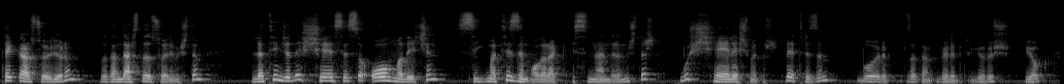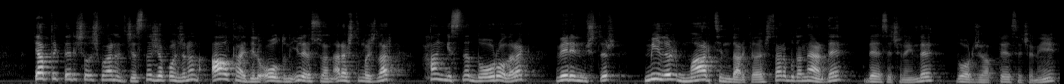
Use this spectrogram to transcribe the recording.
tekrar söylüyorum. Zaten derste de söylemiştim. Latince'de ş sesi olmadığı için sigmatizm olarak isimlendirilmiştir. Bu ş'leşmedir. Letrizm böyle zaten böyle bir görüş yok. Yaptıkları çalışmalar neticesinde Japonca'nın Altay dili olduğunu ileri süren araştırmacılar hangisinde doğru olarak verilmiştir? Miller Martin'de arkadaşlar. Bu da nerede? D seçeneğinde. Doğru cevap D seçeneği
